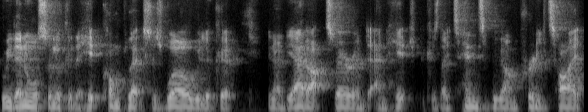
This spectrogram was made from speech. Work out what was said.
We then also look at the hip complex as well. We look at you know the adductor and, and hips because they tend to become pretty tight.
